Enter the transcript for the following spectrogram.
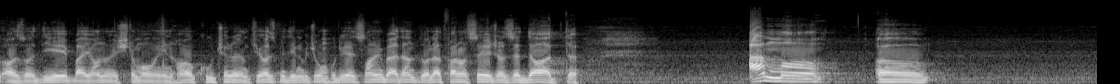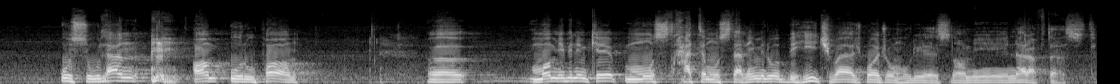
آزادی بیان و اجتماع و اینها کوچه رو امتیاز میدین به جمهوری اسلامی. بعدا دولت فرانسه اجازه داد. اما اصولا اروپا ما می‌بینیم که خط مستقیمی رو به هیچ وجه با جمهوری اسلامی نرفته است.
